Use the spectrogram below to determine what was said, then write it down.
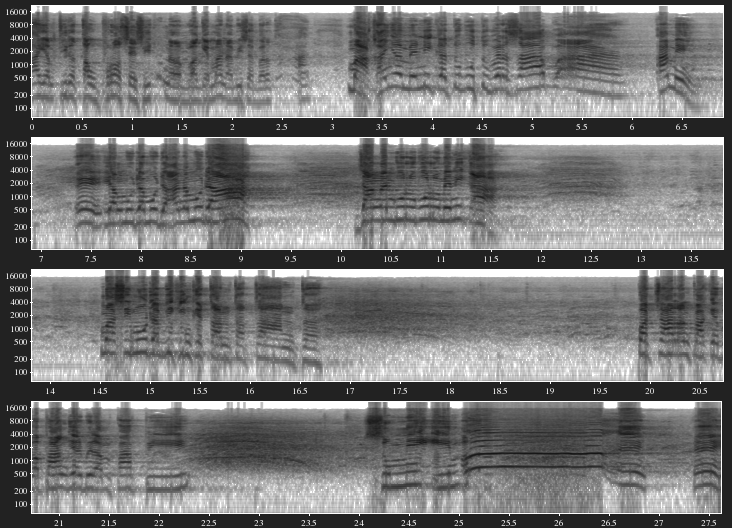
Ayam tidak tahu proses itu. Nah, bagaimana bisa bertahan? Makanya menikah itu butuh bersabar. Amin. Eh, yang muda-muda, anak muda, jangan buru-buru menikah masih muda bikin ke tante-tante. Pacaran pakai panggil bilang papi sumiim oh, eh eh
